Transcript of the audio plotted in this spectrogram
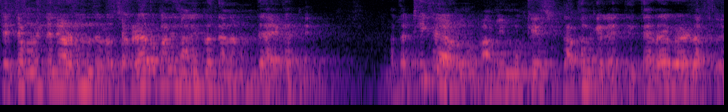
त्याच्यामुळे त्यांनी अडवून झालं. सगळ्या लोकांनी सांगितलं त्यांना पण ते ऐकत नाही. आता ठीक आहे हळू आम्ही मग केस दाखल केले ते त्यालाही वेळ लागतोय.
